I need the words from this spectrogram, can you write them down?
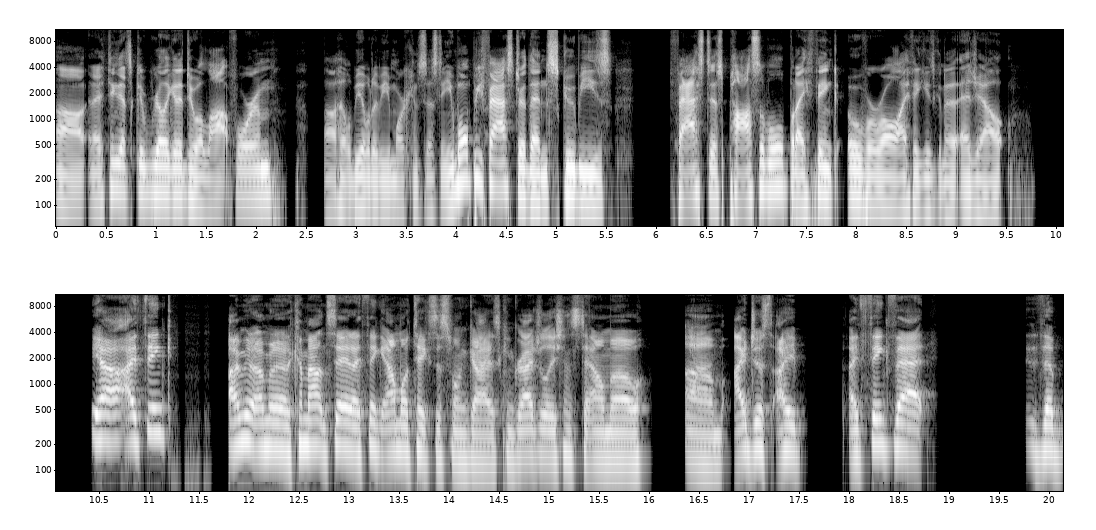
Uh, and I think that's really going to do a lot for him. Uh, he'll be able to be more consistent. He won't be faster than Scooby's fastest possible, but I think overall, I think he's going to edge out. Yeah, I think I'm gonna I'm gonna come out and say it. I think Elmo takes this one, guys. Congratulations to Elmo. Um, I just I I think that the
